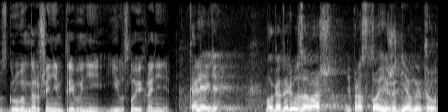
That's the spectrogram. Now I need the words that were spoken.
с грубым нарушением требований и условий хранения. Коллеги, благодарю за ваш непростой ежедневный труд.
